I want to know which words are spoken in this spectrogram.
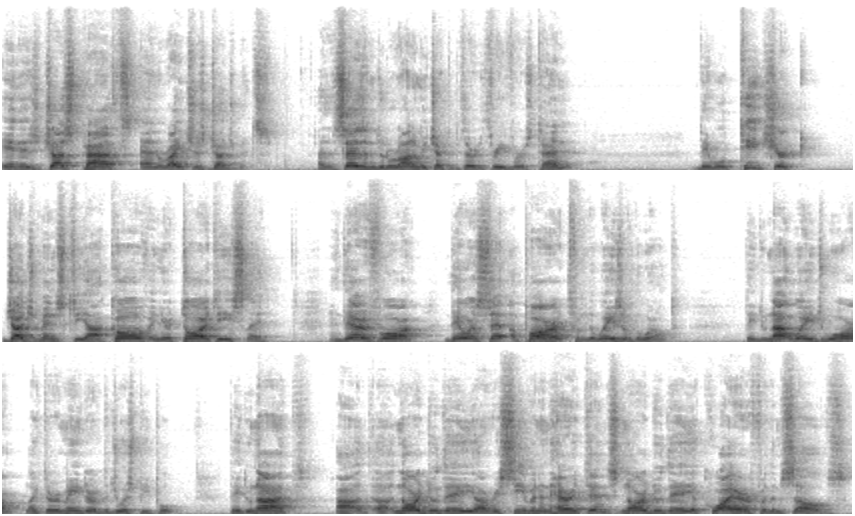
in His just paths and righteous judgments. As it says in Deuteronomy chapter 33, verse 10, they will teach your judgments to Yaakov and your Torah to Israel. And therefore, they were set apart from the ways of the world. They do not wage war like the remainder of the Jewish people. They do not, uh, uh, nor do they uh, receive an inheritance, nor do they acquire for themselves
